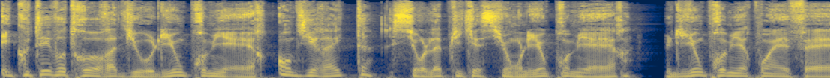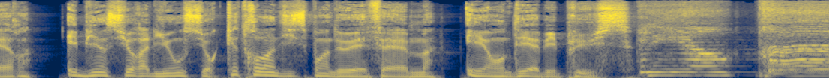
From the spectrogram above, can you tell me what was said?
Écoutez votre radio Lyon Première en direct sur l'application Lyon Première, lyonpremière.fr et bien sûr à Lyon sur 90.2 FM et en DAB+. Lyon Première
